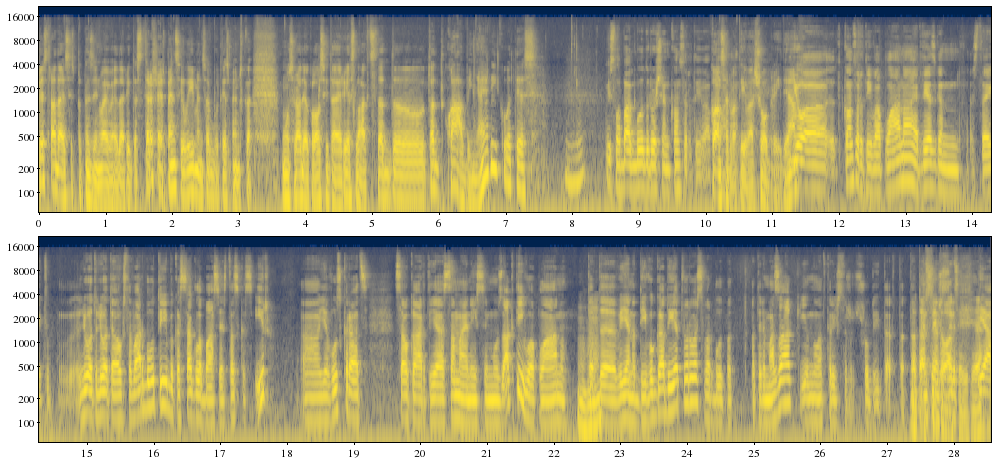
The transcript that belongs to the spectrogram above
piestrādājis. Es pat nezinu, vai, vai arī tas trešais pensiju līmenis varbūt iespējams, ka mūsu radioklausītāji ir ieslēgts. Tad, uh, tad kā viņai rīkoties? Mhm. Vislabāk būtu droši vien konservatīvā. Konservatīvā plānā. šobrīd, jā. Jo konservatīvā plānā ir diezgan, es teiktu, ļoti, ļoti augsta varbūtība, ka saglabāsies tas, kas ir jau uzkrāts. Savukārt, ja samainīsim uz aktīvo plānu, mm -hmm. tad vienu, divu gadu ietvaros, varbūt pat pat ir mazāk, nu, atkarīgs no šobrīd tā, tā, no tās situācijas. Ir, jā, jā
